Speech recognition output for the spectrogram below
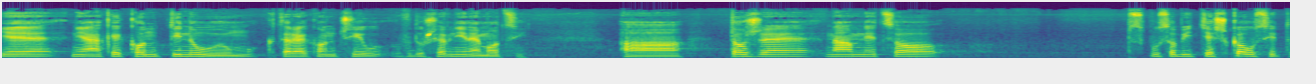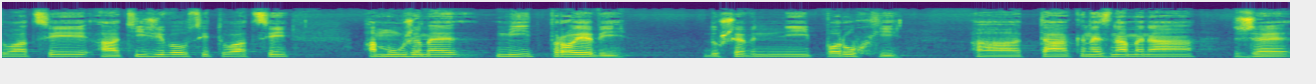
je nějaké kontinuum, které končí v duševní nemoci. A to, že nám něco způsobí těžkou situaci a tíživou situaci a můžeme mít projevy duševní poruchy, a tak neznamená, že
